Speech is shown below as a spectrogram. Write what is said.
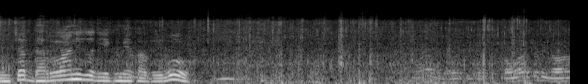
यांच्यात धरला आणि जर एकमेकात हे. कवर तरी घाल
